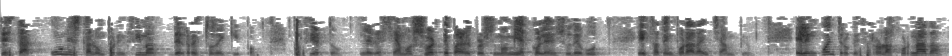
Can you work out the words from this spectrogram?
de estar un escalón por encima del resto de equipo. Por cierto, le deseamos suerte para el próximo miércoles en su debut esta temporada en Champions. El encuentro que cerró la jornada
